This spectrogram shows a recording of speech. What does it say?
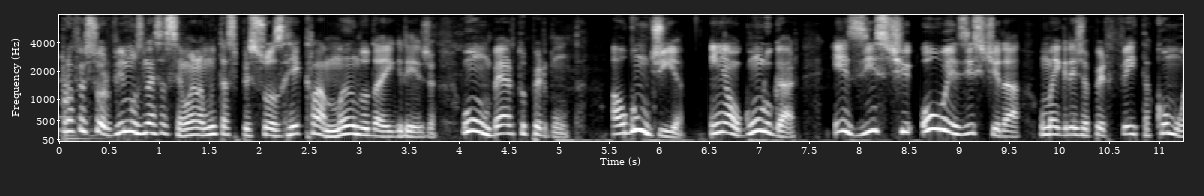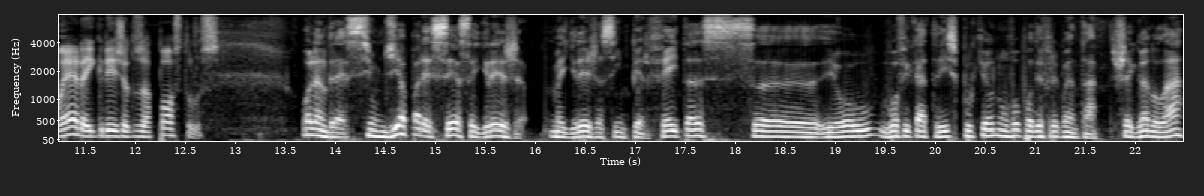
Professor, vimos nessa semana muitas pessoas reclamando da igreja. O Humberto pergunta: algum dia em algum lugar existe ou existirá uma igreja perfeita como era a igreja dos apóstolos? Olha, André, se um dia aparecer essa igreja, uma igreja assim perfeita, eu vou ficar triste porque eu não vou poder frequentar. Chegando lá,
